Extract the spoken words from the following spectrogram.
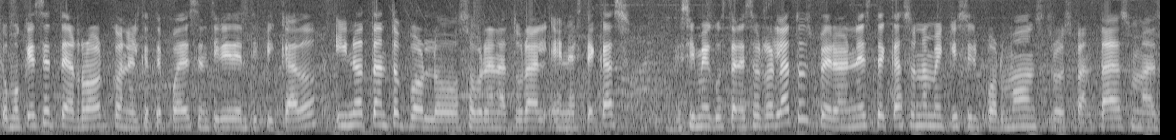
como que ese terror con el que te puedes sentir identificado y no tanto por lo sobrenatural en este caso. Que sí me gustan esos relatos, pero en este caso no me quise ir por monstruos, fantasmas,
